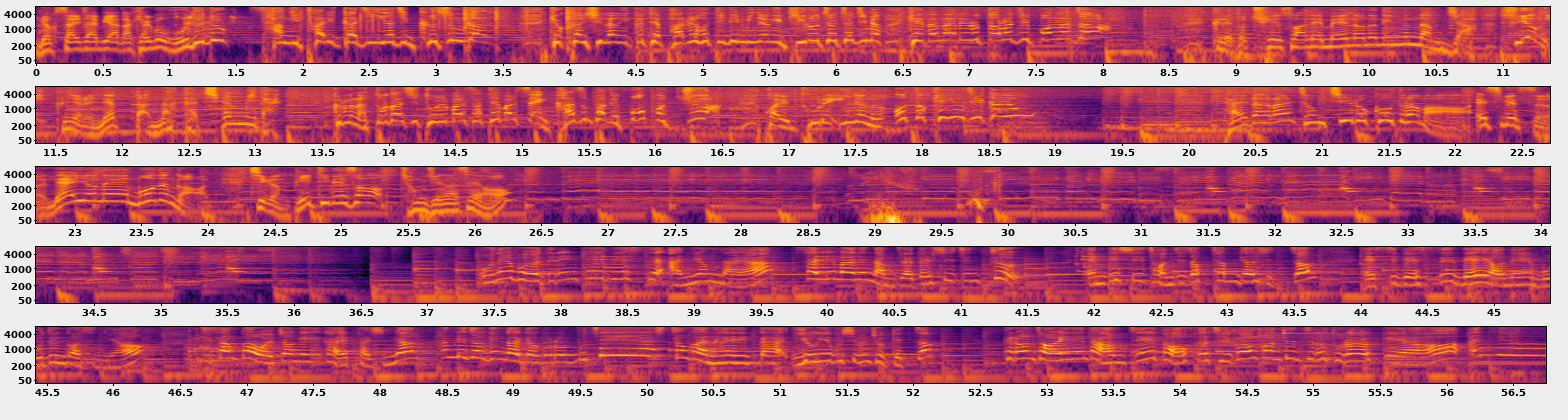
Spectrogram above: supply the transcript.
멱살잡이하다 결국 우두둑 상의 탈의까지 이어진 그 순간 격한 신랑의 끝에 발을 헛디딘 민영이 뒤로 젖혀지며 계단 아래로 떨어질 뻔하자. 그래도 최소한의 매너는 있는 남자 수영이 그녀를 냅다 낚아챕니다. 그러나 또다시 돌발 사태 발생 가슴팍에 뽀뽀 쭈악! 과연 둘의 인연은 어떻게 이어질까요? 달달한 정치 로코 드라마 SBS 내 연애의 모든 것. 지금 BTV에서 정주행하세요 오늘 보여드린 KBS 안녕 나야 살림하는 남자들 시즌 2 MBC 전지적 참견 시점 SBS 내 연애의 모든 것은요 지상파 월정액에 가입하시면 합리적인 가격으로 무제한 시청 가능하니까 이용해 보시면 좋겠죠? 그럼 저희는 다음 주에 더욱더 즐거운 콘텐츠로 돌아올게요. 안녕.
